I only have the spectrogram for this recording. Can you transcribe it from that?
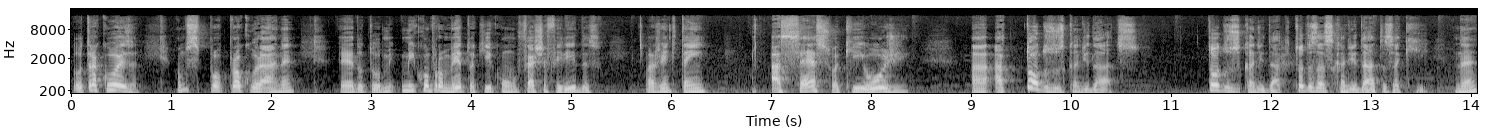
Outra coisa, vamos pro- procurar, né? É, doutor, me, me comprometo aqui com Fecha Feridas. A gente tem acesso aqui hoje a, a todos os candidatos todos os candidatos, todas as candidatas aqui, né?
